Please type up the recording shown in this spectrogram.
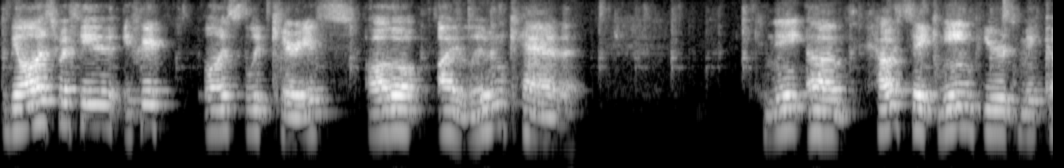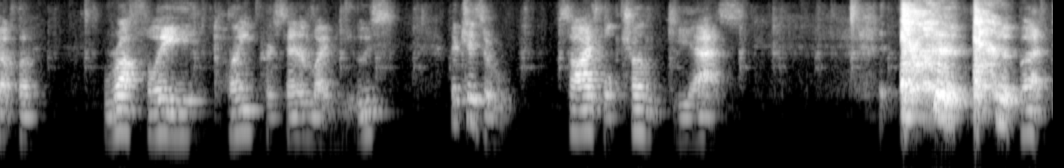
to be honest with you, if you're honestly curious, although I live in Canada, Canadian, um, how to say Canadian viewers make up a roughly 20% of my views, which is a sizable chunk, yes. but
